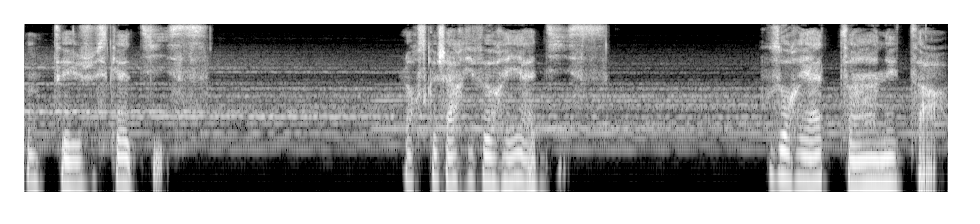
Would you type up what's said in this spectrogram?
compter jusqu'à 10. Lorsque j'arriverai à 10, vous aurez atteint un état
